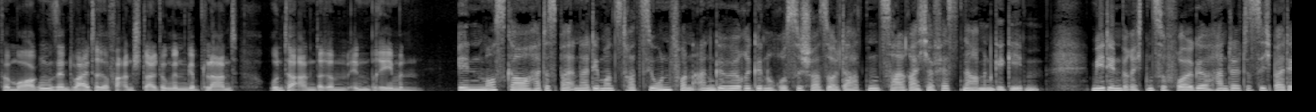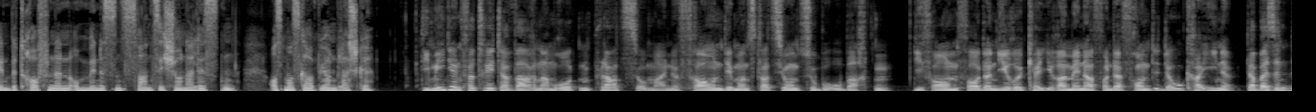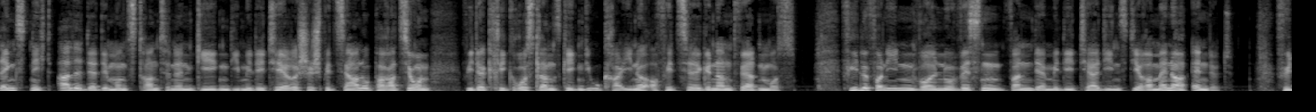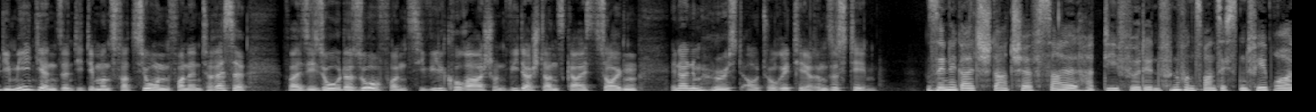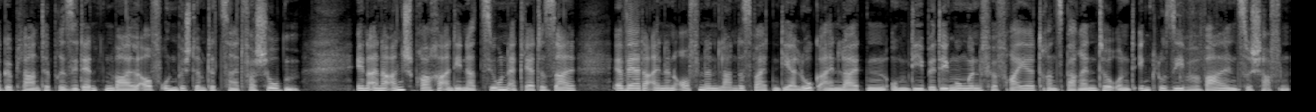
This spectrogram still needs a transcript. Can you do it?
Für morgen sind weitere Veranstaltungen geplant, unter anderem in Bremen. In Moskau hat es bei einer Demonstration von Angehörigen russischer Soldaten zahlreiche Festnahmen gegeben. Medienberichten zufolge handelt es sich bei den Betroffenen um mindestens 20 Journalisten. Aus Moskau Björn Blaschke. Die Medienvertreter waren am Roten Platz, um eine Frauendemonstration zu beobachten. Die Frauen fordern die Rückkehr ihrer Männer von der Front in der Ukraine. Dabei sind längst nicht alle der Demonstrantinnen gegen die militärische Spezialoperation, wie der Krieg Russlands gegen die Ukraine offiziell genannt werden muss. Viele von ihnen wollen nur wissen, wann der Militärdienst ihrer Männer endet. Für die Medien sind die Demonstrationen von Interesse, weil sie so oder so von Zivilcourage und Widerstandsgeist zeugen in einem höchst autoritären System. Senegals Staatschef Sall hat die für den 25. Februar geplante Präsidentenwahl auf unbestimmte Zeit verschoben. In einer Ansprache an die Nation erklärte Sall, er werde einen offenen landesweiten Dialog einleiten, um die Bedingungen für freie, transparente und inklusive Wahlen zu schaffen.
